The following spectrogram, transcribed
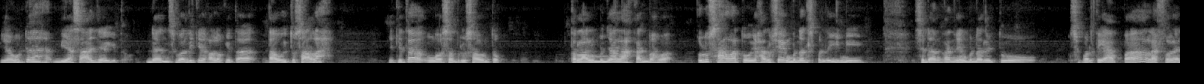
ya udah biasa aja gitu. Dan sebaliknya kalau kita tahu itu salah ya kita nggak usah berusaha untuk terlalu menyalahkan bahwa lu salah tuh ya harusnya yang benar seperti ini. Sedangkan yang benar itu seperti apa levelnya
